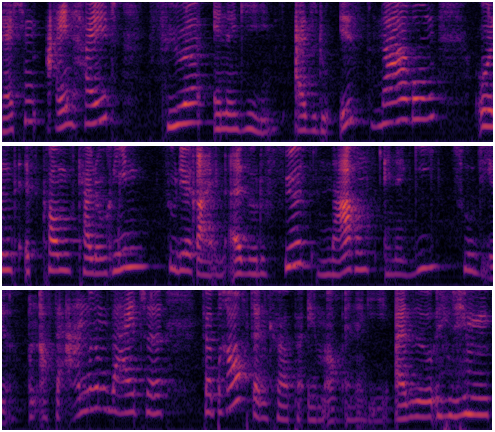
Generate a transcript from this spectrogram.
Recheneinheit für Energie. Also du isst Nahrung, und es kommt Kalorien zu dir rein. Also du führst Nahrungsenergie zu dir. Und auf der anderen Seite verbraucht dein Körper eben auch Energie. Also indem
